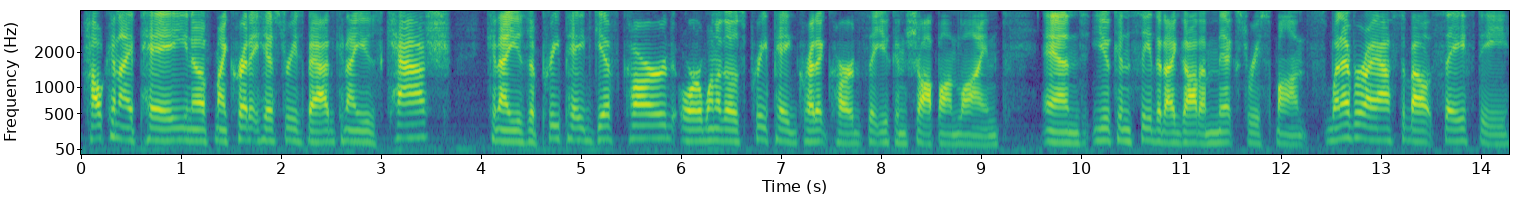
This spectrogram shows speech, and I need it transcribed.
How can I pay? You know, if my credit history is bad, can I use cash? Can I use a prepaid gift card or one of those prepaid credit cards that you can shop online? And you can see that I got a mixed response. Whenever I asked about safety,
